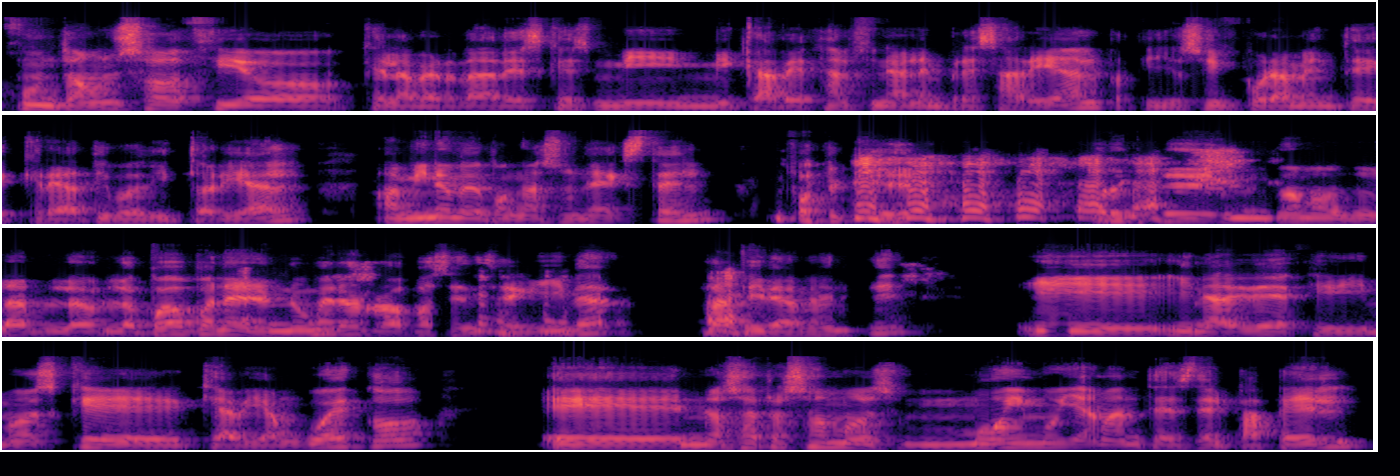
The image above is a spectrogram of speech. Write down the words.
junto a un socio que la verdad es que es mi, mi, cabeza al final empresarial, porque yo soy puramente creativo editorial. A mí no me pongas un Excel, porque, lo, puedo poner en números rojos enseguida, rápidamente. Y, nadie decidimos que, que, había un hueco. Eh, nosotros somos muy, muy amantes del papel.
